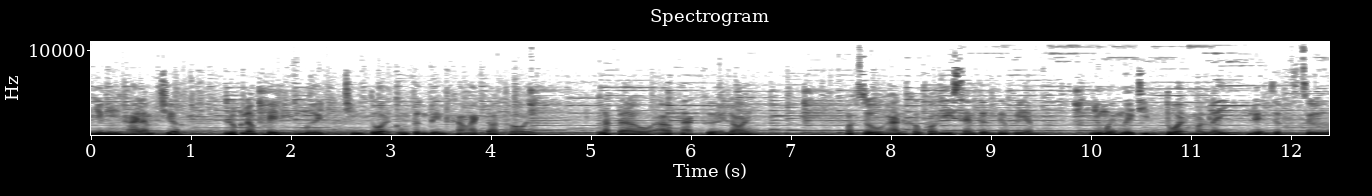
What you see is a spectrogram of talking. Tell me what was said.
Nhưng hai năm trước, Lúc Lâm Phỉ 19 tuổi cũng từng đến khảo hạch đó thôi. Lắc đầu, áo thác cười nói. Mặc dù hắn không có ý xem thường tiêu viêm, Nhưng mới 19 tuổi mà lấy luyện dược sư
